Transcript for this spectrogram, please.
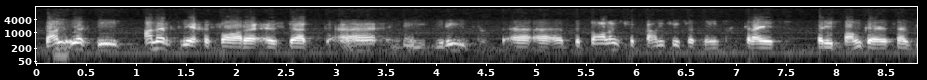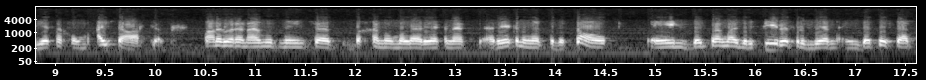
Dan ook die ander twee gevare is dat uh die hierdie uh, uh betalingsvakansies wat mense gekry het by die banke is nou besig om uit te hardloop. Anderswoorde nou moet mense begin om hulle rekeninge rekeninge te betaal en dit bring my by die vierde probleem en dit is dat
